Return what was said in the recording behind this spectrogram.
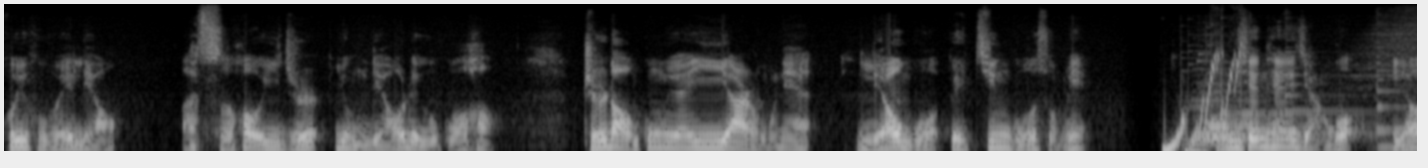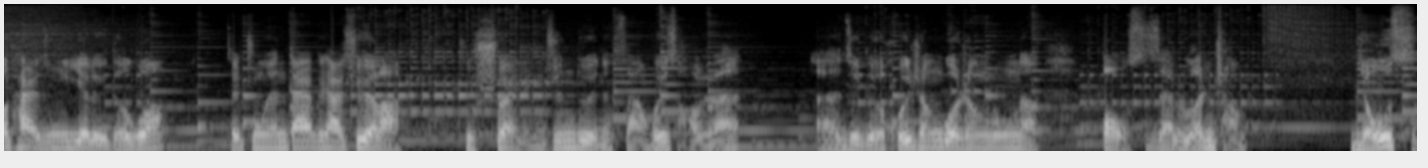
恢复为辽。啊，此后一直用辽这个国号，直到公元一一二五年，辽国被金国所灭。我们先前也讲过，辽太宗耶律德光在中原待不下去了，就率领军队呢返回草原。呃，这个回程过程中呢，暴死在栾城。由此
